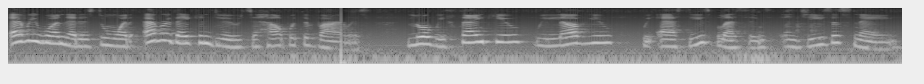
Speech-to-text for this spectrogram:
everyone that is doing whatever they can do to help with the virus. Lord, we thank you. We love you. We ask these blessings in Jesus' name.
